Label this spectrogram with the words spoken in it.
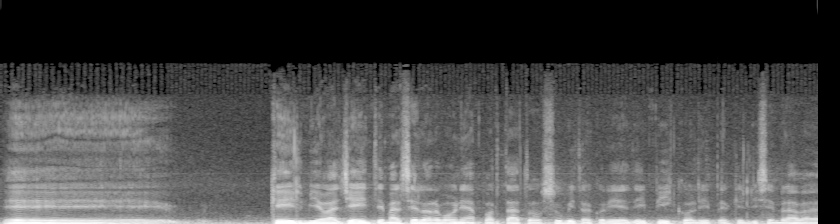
eh, che il mio agente Marcello Ramone ha portato subito al Corriere dei Piccoli perché gli sembrava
